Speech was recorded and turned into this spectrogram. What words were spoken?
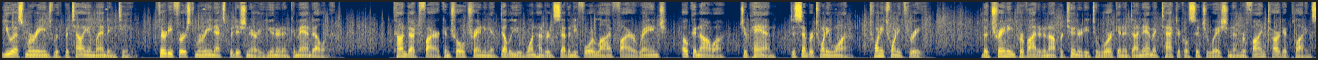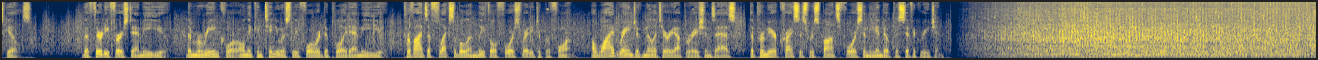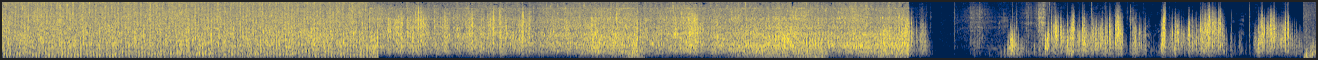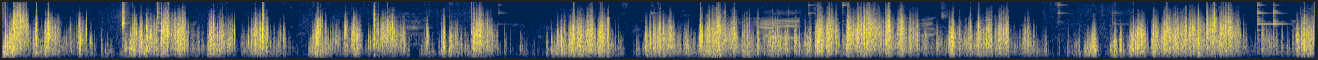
U.S. Marines with Battalion Landing Team, 31st Marine Expeditionary Unit and Command Element. Conduct fire control training at W 174 Live Fire Range, Okinawa, Japan, December 21, 2023. The training provided an opportunity to work in a dynamic tactical situation and refine target plotting skills. The 31st MEU, the Marine Corps only continuously forward deployed MEU, provides a flexible and lethal force ready to perform a wide range of military operations as the premier crisis response force in the Indo Pacific region.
